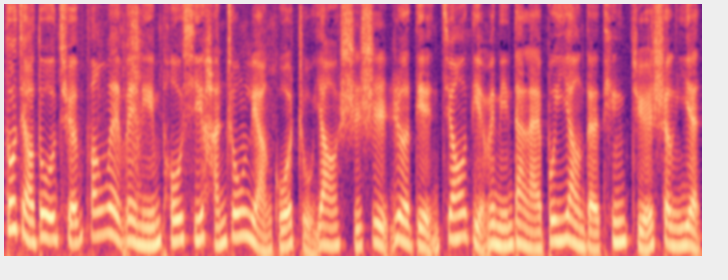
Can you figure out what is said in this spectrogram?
多角度、全方位为您剖析韩中两国主要时事热点焦点，为您带来不一样的听觉盛宴。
